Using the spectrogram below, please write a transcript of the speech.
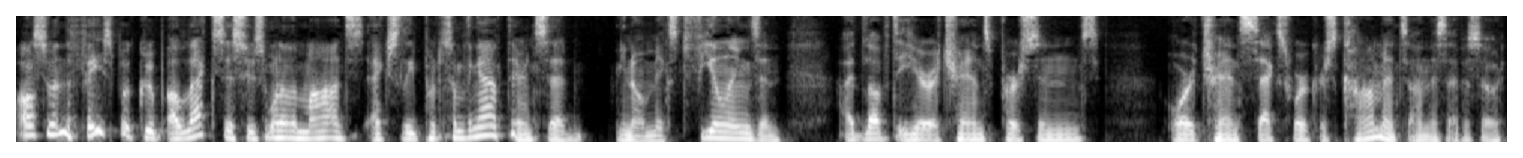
Also in the Facebook group, Alexis, who's one of the mods, actually put something out there and said, you know, mixed feelings, and I'd love to hear a trans person's or a trans sex worker's comments on this episode.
